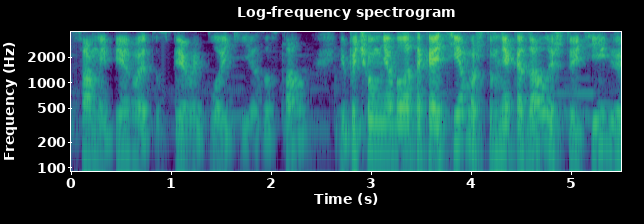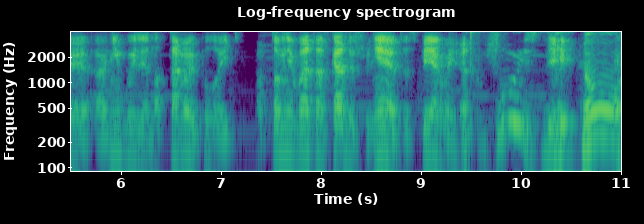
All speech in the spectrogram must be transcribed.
самый первый, это с первой плойки я застал. И причем у меня была такая тема, что мне казалось, что эти игры, они были на второй плойке. А потом мне брат рассказывает, что нет, это с первой. Я такой, в смысле? Ну...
